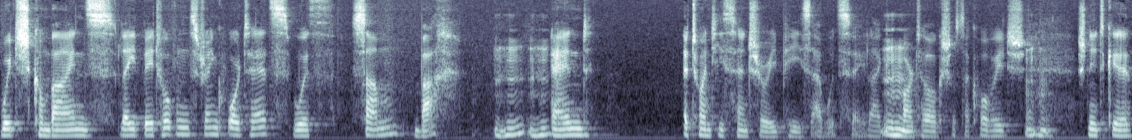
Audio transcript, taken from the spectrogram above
which combines late Beethoven string quartets with some Bach mm-hmm, mm-hmm. and a 20th century piece, I would say, like mm-hmm. Bartok, Shostakovich, Schnittke.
